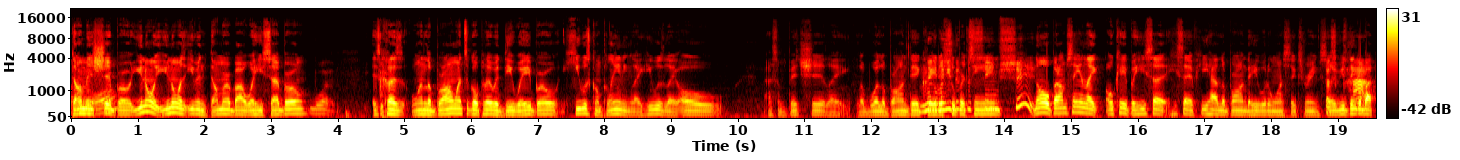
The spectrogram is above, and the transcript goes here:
dumbest Wall? shit, bro. You know, you know what's even dumber about what he said, bro? What? It's because when LeBron went to go play with D Wade, bro, he was complaining. Like he was like, "Oh, that's some bitch shit." Like Le- what LeBron did, create a super team. No, but I'm saying like okay, but he said he said if he had LeBron that he would have won six rings. So That's if you think about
